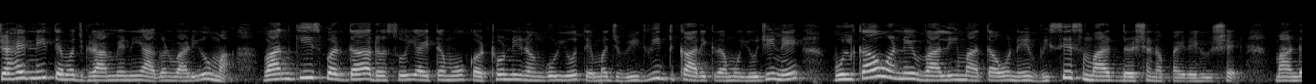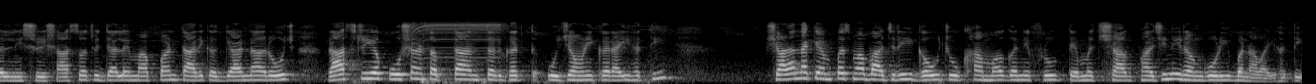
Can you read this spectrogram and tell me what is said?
શહેરની તેમજ ગ્રામ્યની આંગણવાડીઓમાં વાનગી સ્પર્ધા, રસોઈ આઇટમો કઠોળની રંગોળીઓ તેમજ વિવિધ કાર્યક્રમો યોજીને ભૂલકાઓ અને વાલી માતાઓને વિશેષ માર્ગદર્શન અપાઈ રહ્યું છે. માંડલની શ્રી શાશ્વત વિદ્યાલયમાં પણ તારીખ અગિયારના રોજ રાષ્ટ્રીય પોષણ સપ્તાહ અંતર્ગત ઉજવણી કરાઈ હતી. શાળાના કેમ્પસમાં બાજરી, ઘઉં, ચોખા, મગ અને ફ્રૂટ તેમજ શાકભાજીની રંગોળી બનાવાઈ હતી.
